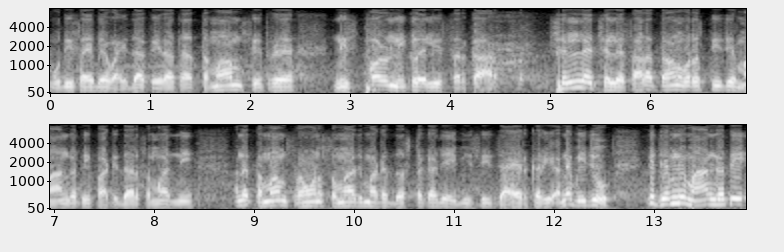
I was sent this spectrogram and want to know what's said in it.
મોદી સાહેબે વાયદા કર્યા હતા, તમામ ક્ષેત્રે નિષ્ફળ નીકળેલી સરકાર છેલ્લે છેલ્લે સાડા ત્રણ વર્ષથી જે માંગ હતી પાટીદાર સમાજની અને તમામ શ્રવણ સમાજ માટે દસ ટકા જે એબીસી જાહેર કરી અને બીજું કે જેમની માંગ હતી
